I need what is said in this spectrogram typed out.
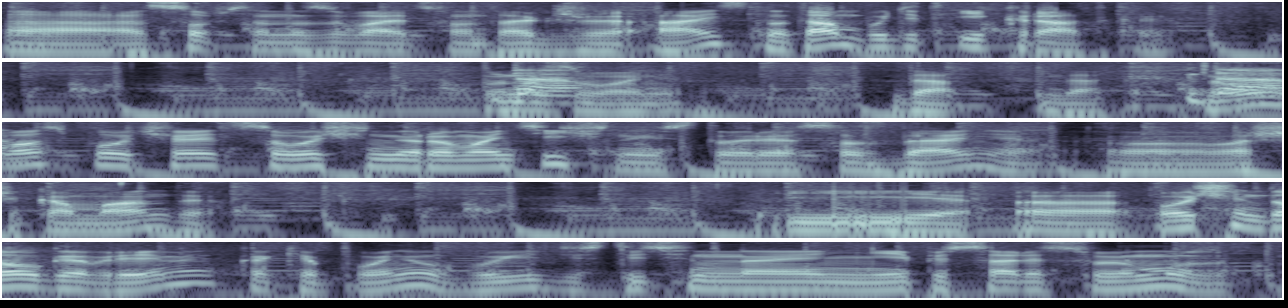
А, собственно, называется он также Ice, но там будет и краткое в да. названии. Да, да. Но да. у вас получается очень романтичная история создания э, вашей команды. И э, очень долгое время, как я понял, вы действительно не писали свою музыку.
